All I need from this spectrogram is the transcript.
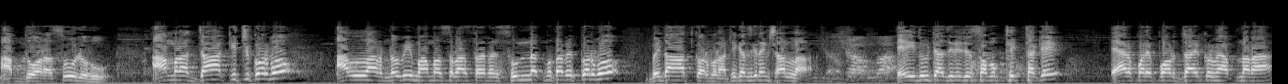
আব্দু রাসূলহু। আমরা যা কিছু করব আল্লাহর নবী মোহাম্মদ সাল্লাহ সাল্লামের সুন্নাত মোতাবেক করব বেদাত করব না। ঠিক আছে কিনা ইনশাআল্লাহ। এই দুইটা জিনিসের সবক ঠিক থাকে। এরপরে পর্যায়ক্রমে আপনারা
